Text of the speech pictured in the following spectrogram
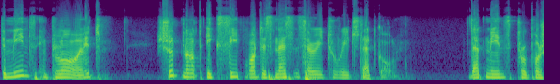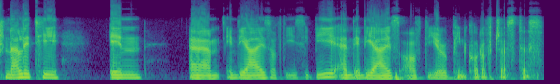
the means employed should not exceed what is necessary to reach that goal. That means proportionality in um, in the eyes of the ECB and in the eyes of the European Court of Justice.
